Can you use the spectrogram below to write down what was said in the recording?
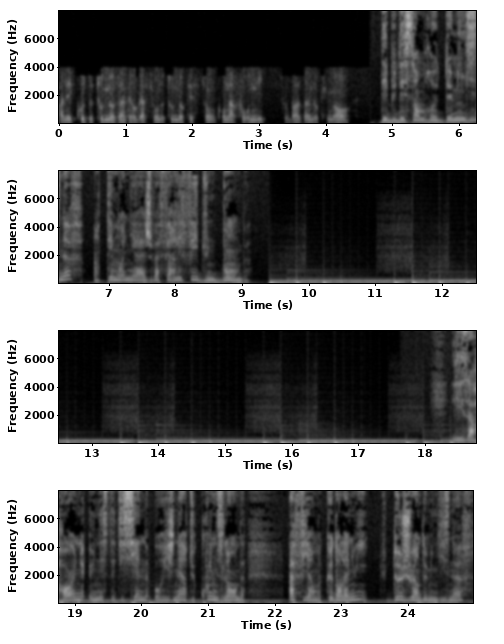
à l'écoute de toutes nos interrogations, de toutes nos questions qu'on a fournies sur base d'un document. Début décembre 2019, un témoignage va faire l'effet d'une bombe. Lisa Horn, une esthéticienne originaire du Queensland, affirme que dans la nuit du 2 juin 2019,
